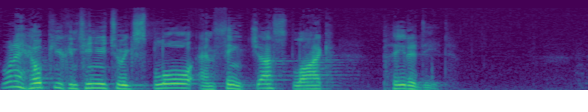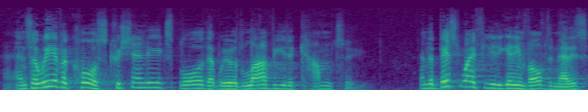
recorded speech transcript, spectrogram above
We want to help you continue to explore and think just like Peter did. And so we have a course, Christianity Explored, that we would love you to come to. And the best way for you to get involved in that is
